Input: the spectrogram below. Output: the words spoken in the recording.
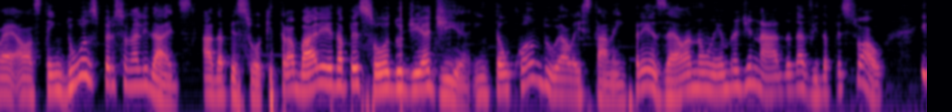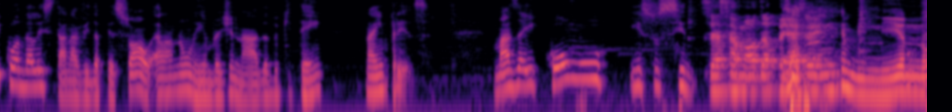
é, elas têm duas personalidades: a da pessoa que trabalha e da pessoa do dia a dia. Então, quando ela está na empresa, ela não lembra de nada da vida pessoal. E quando ela está na vida pessoal, ela não lembra de nada do que tem na empresa. Mas aí, como isso se Se essa moda pega, hein? Menino,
